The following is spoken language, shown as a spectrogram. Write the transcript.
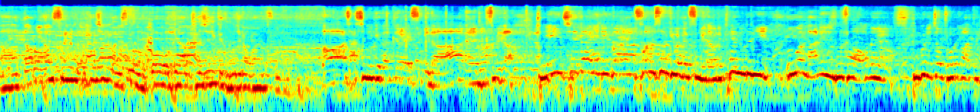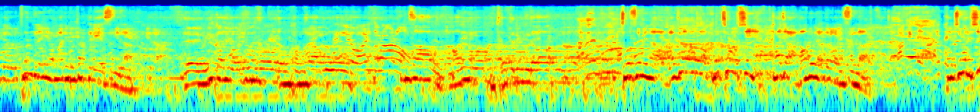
아 따로 하신, 하신 말씀은 없고 그냥 자신있게 자신 있게 던지라겠습니다. 네, 좋습니다. 개인 최다 이닝과 삼성 기록했습니다. 우리 팬들이 응원 많이 해주셔서 오늘 기분이 좀 좋을 것 같은데 우리 팬들에게 한마디 부탁드리겠습니다. 네 여기까지 와주셔서 너무 감사하고 항상 많은 응원 부탁드립니다. 좋습니다. 마지막으로 거침없이 가자 마무리하도록 하겠습니다. 거침없이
